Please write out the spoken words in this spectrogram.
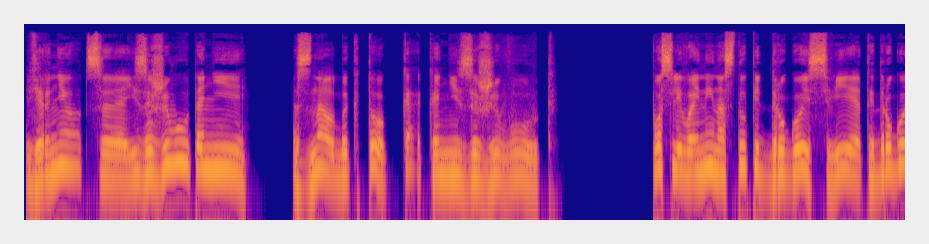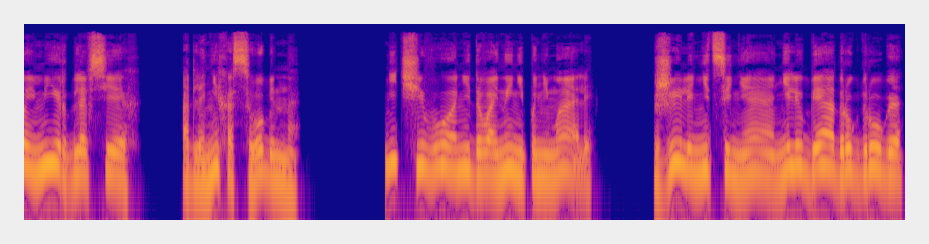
Вернется, и заживут они. Знал бы кто, как они заживут. После войны наступит другой свет и другой мир для всех, а для них особенно. Ничего они до войны не понимали. Жили не ценя, не любя друг друга.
